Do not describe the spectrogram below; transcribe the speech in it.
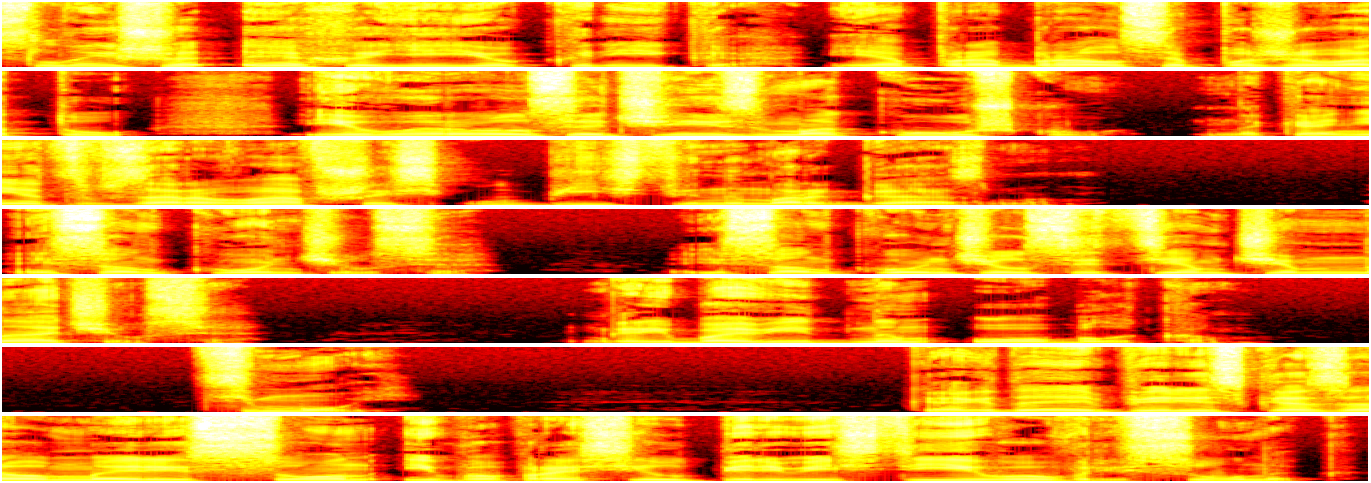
Слыша эхо ее крика, я пробрался по животу и вырвался через макушку, наконец взорвавшись убийственным оргазмом. И сон кончился. И сон кончился тем, чем начался грибовидным облаком, тьмой. Когда я пересказал Мэри сон и попросил перевести его в рисунок,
